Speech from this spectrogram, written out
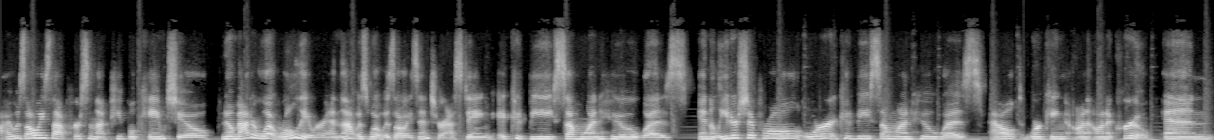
I was always that person that people came to no matter what role they were in. That was what was always interesting. It could be someone who was in a leadership role, or it could be someone who was out working on, on a crew. And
